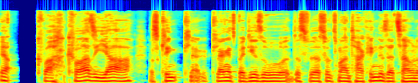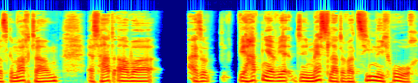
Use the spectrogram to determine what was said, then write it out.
Ja, quasi ja. Das klingt, klang jetzt bei dir so, dass wir, das uns mal einen Tag hingesetzt haben und das gemacht haben. Es hat aber, also wir hatten ja, wir, die Messlatte war ziemlich hoch.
